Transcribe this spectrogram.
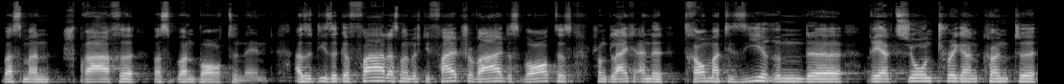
was man Sprache, was man Worte nennt. Also diese Gefahr, dass man durch die falsche Wahl des Wortes schon gleich eine traumatisierende Reaktion Reaktion triggern könnte,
